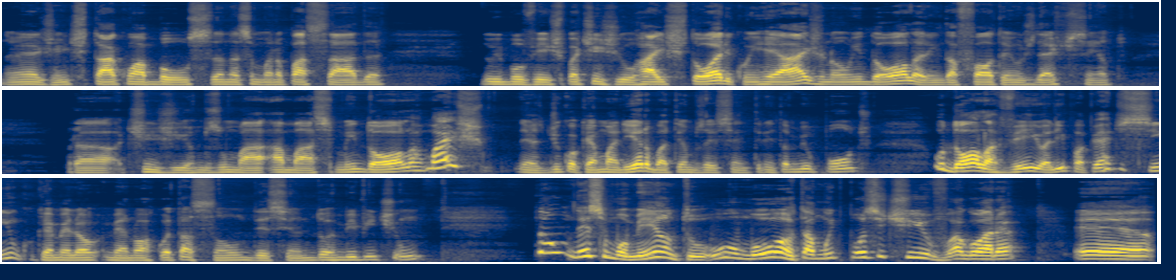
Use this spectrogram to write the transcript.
Né? A gente está com a bolsa na semana passada do Ibovespa atingiu o raio histórico em reais, não em dólar, ainda falta uns 10% para atingirmos uma, a máxima em dólar, mas né, de qualquer maneira batemos aí 130 mil pontos. O dólar veio ali para perto de 5, que é a melhor, menor cotação desse ano de 2021. Então, nesse momento, o humor está muito positivo. Agora, é,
